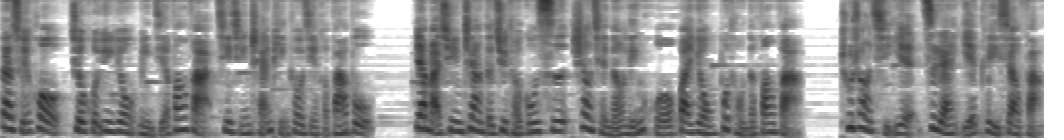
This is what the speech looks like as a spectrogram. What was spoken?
但随后就会运用敏捷方法进行产品构建和发布。亚马逊这样的巨头公司尚且能灵活换用不同的方法，初创企业自然也可以效仿。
